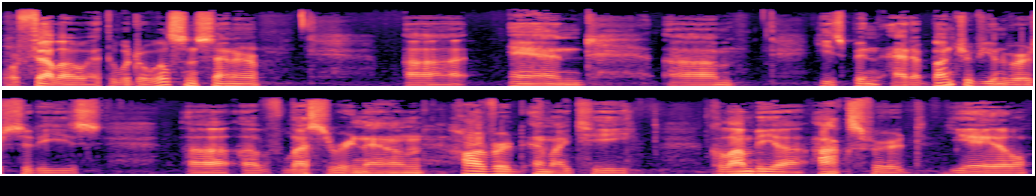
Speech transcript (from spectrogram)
or fellow at the Woodrow Wilson Center, uh, and Um, he's been at a bunch of universities uh, of lesser renown Harvard, MIT, Columbia, Oxford, Yale.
